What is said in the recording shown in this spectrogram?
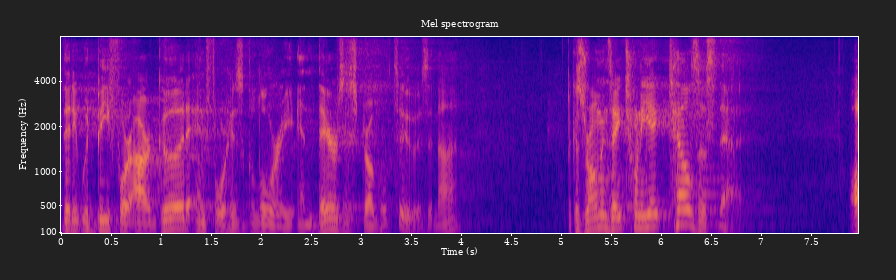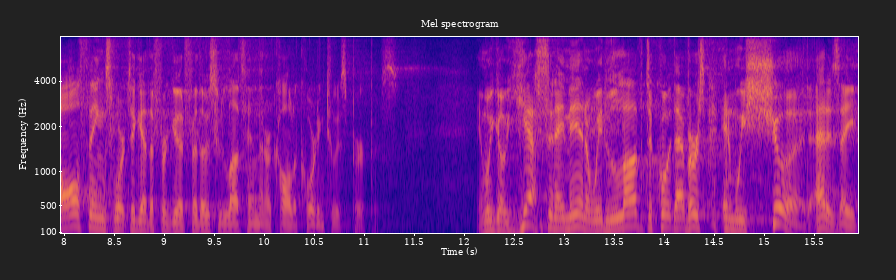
that it would be for our good and for His glory. And there's a struggle too, is it not? Because Romans 8:28 tells us that. All things work together for good for those who love him and are called according to his purpose. And we go, yes and amen. And we love to quote that verse, and we should. That is a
